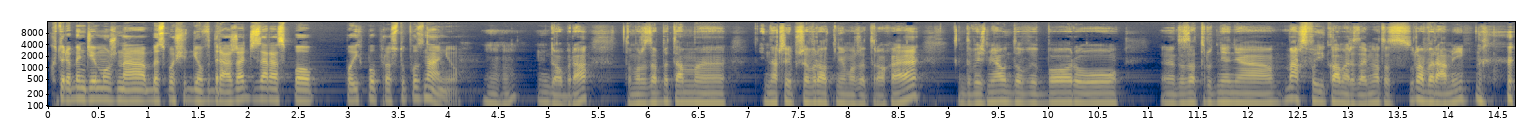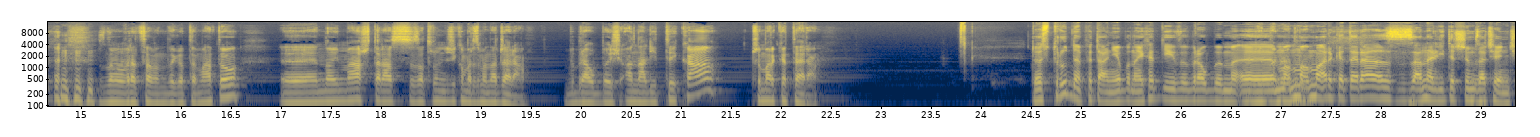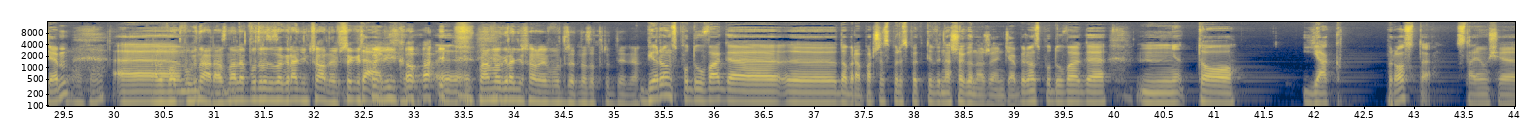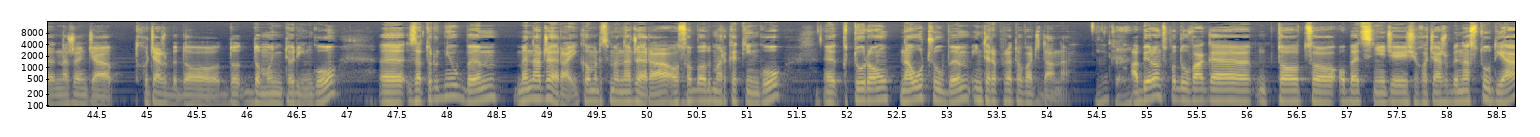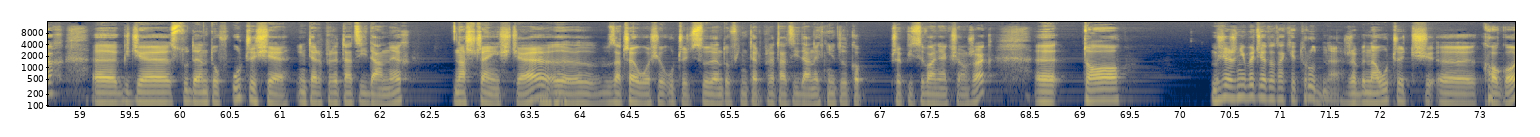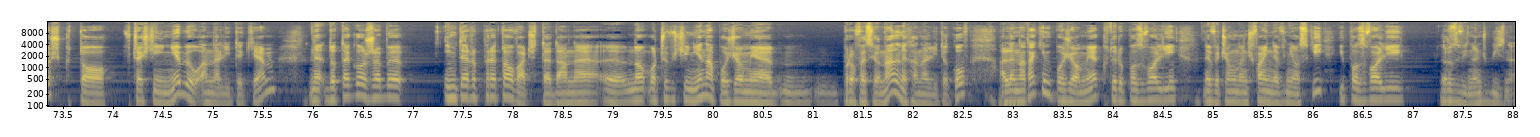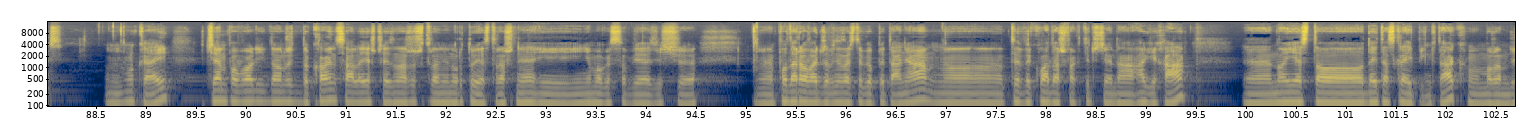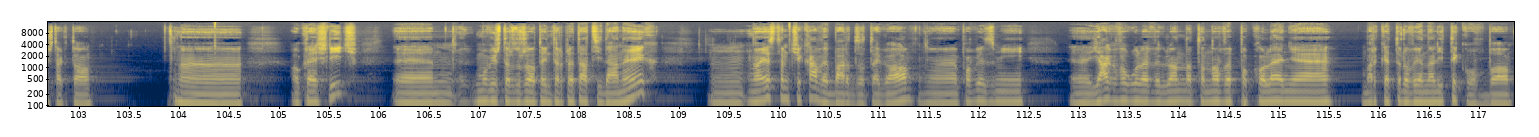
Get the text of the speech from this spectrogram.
które będzie można bezpośrednio wdrażać zaraz po, po ich po prostu poznaniu. Mhm. Dobra, to może zapytam e, inaczej przewrotnie może trochę. Gdybyś miał do wyboru e, do zatrudnienia, masz swój e-commerce, dajmy no to z rowerami, znowu wracamy do tego tematu, e, no i masz teraz zatrudnić e-commerce managera. Wybrałbyś analityka czy marketera? To jest trudne pytanie, bo najchętniej wybrałbym e, ma marketera z analitycznym zacięciem. Mhm. E, Albo dwóch naraz, no ale budżet jest ograniczony, przykro tak. Mikołaj. E, Mamy ograniczony budżet na zatrudnienie. Biorąc pod uwagę, e, dobra, patrzę z perspektywy naszego narzędzia, biorąc pod uwagę mm, to, jak proste stają się narzędzia chociażby do, do, do monitoringu, e, zatrudniłbym menadżera, e-commerce menadżera, osobę od marketingu, e, którą nauczyłbym interpretować dane. Okay. A biorąc pod uwagę to, co obecnie dzieje się chociażby na studiach, e, gdzie studentów uczy się interpretacji danych, na szczęście mhm. zaczęło się uczyć studentów interpretacji danych, nie tylko przepisywania książek, to Myślę, że nie będzie to takie trudne, żeby nauczyć e, kogoś, kto wcześniej nie był analitykiem, e, do tego, żeby interpretować te dane, e, no oczywiście nie na poziomie profesjonalnych analityków, ale na takim poziomie, który pozwoli wyciągnąć fajne wnioski i pozwoli rozwinąć biznes. Mm, okej. Okay. Chciałem powoli dążyć do końca, ale jeszcze jedna rzecz, która mnie nurtuje strasznie i nie mogę sobie gdzieś podarować, żeby nie zadać tego pytania. No, ty wykładasz faktycznie na AGH no i jest to data scraping, tak? Możemy gdzieś tak to określić. E, mówisz też dużo o tej interpretacji danych. Mm, no jestem ciekawy bardzo tego. Powiedz mi, jak w ogóle wygląda to nowe pokolenie marketerów i analityków, bo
